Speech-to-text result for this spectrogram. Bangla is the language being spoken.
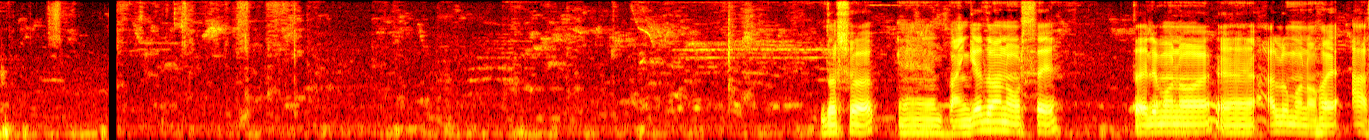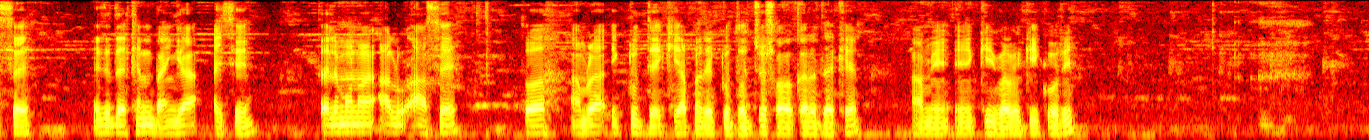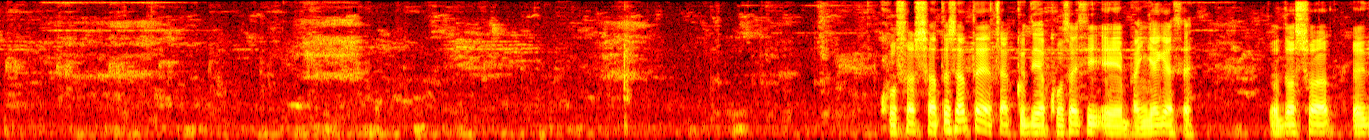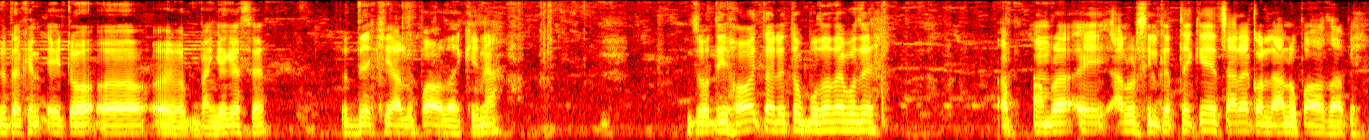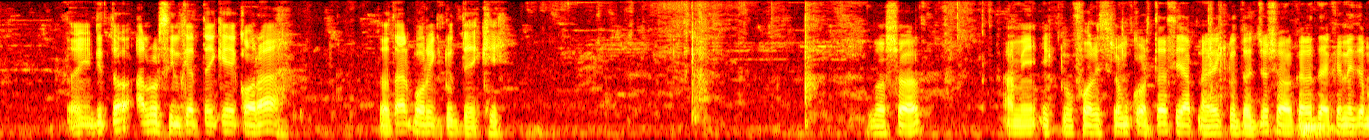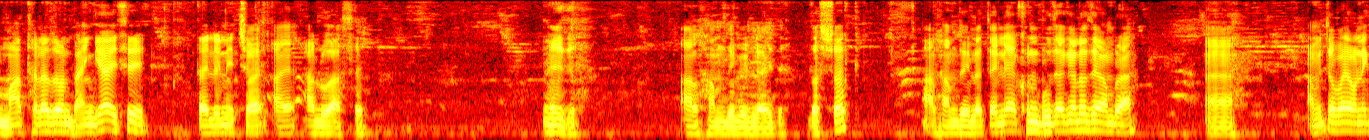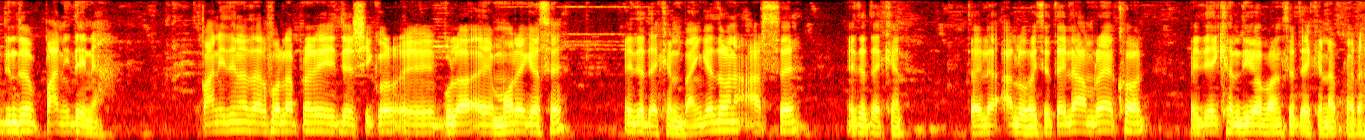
দর্শক বাঙ্গিয়া যখন উঠছে। তাইলে মনে হয় আলু মনে হয় আছে। এই যে দেখেন ভাঙ্গা আইছে। তাইলে মনে হয় আলু আছে। তো আমরা একটু দেখি, আপনারা একটু ধৈর্য সহকারে দেখেন আমি কীভাবে কি করি। খোসার সাথে সাথে চাকু দিয়ে খোসাইছি এ ভেঙে গেছে। তো দর্শক, এই যে দেখেন, এইটা ভেঙে গেছে। তো দেখি আলু পাওয়া যায় কি না যদি হয়, তাহলে তো বোঝা যাবে যে আমরা এই আলুর সিল্কের থেকে চারা করলে আলু পাওয়া যাবে। তো এটি তো আলুর সিল্কের থেকে করা। তো তারপর একটু দেখি। দর্শক আমি একটু পরিশ্রম করতে করতেছি, আপনারা একটু ধৈর্য সহকারে দেখেন, এই যে মাথাটা যখন ভাঙ্গে আইছে, তাইলে নিশ্চয় আলু আছে। এই যে, আলহামদুলিল্লাহ, এই যে, দর্শক, আলহামদুলিল্লাহ, তাইলে এখন বোঝা গেল যে আমরা আমি তো ভাই অনেক দিন ধরে পানি দিই না। পানি দিই না তার ফলে আপনার এই যে শিকড়গুলা মরে গেছে। এই যে দেখেন, ভাঙ্গে যখন আসছে, এই যে দেখেন, তাইলে আলু হয়েছে। তাইলে আমরা এখন এই যে এইখান দিয়েও ভাঙছে দেখেন আপনারা।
